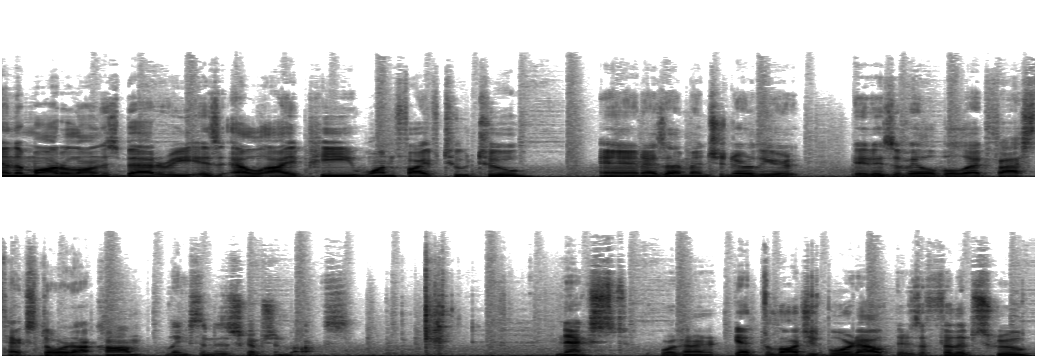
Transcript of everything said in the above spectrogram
And the model on this battery is LIP1522. And as I mentioned earlier, it is available at fasttechstore.com. Links in the description box. Next, we're going to get the logic board out. There's a Phillips screw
